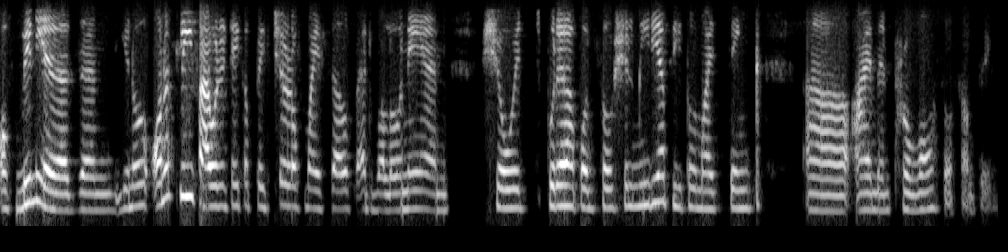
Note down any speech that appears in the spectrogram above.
of vineyards and you know honestly if i were to take a picture of myself at Vallonne and show it, put it up on social media, people might think uh, I'm in Provence or something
